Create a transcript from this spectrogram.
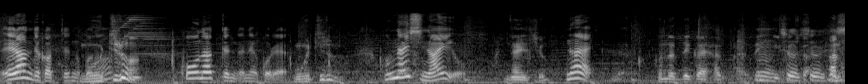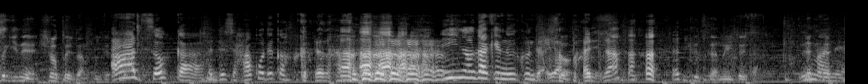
選んで買ってんのかな？もちろん。こうなってんだねこれ。もちろん。こんな石ないよ。ないでしょ？ないこんなでかい箱うんいくつか。あの時ね拾っといたのあーそっか。私箱で買うからな。いいのだけ抜くんだやっぱりな。いくつか抜いといた。今ね。いっ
